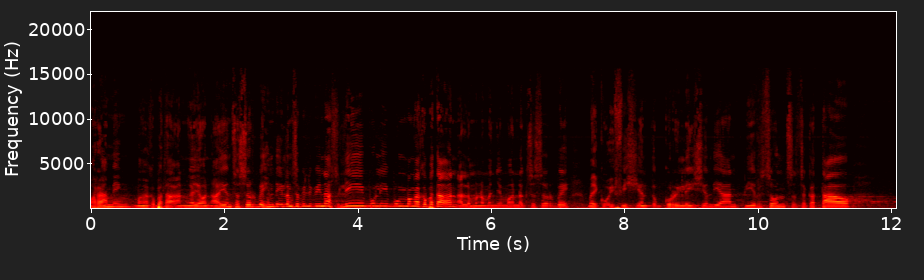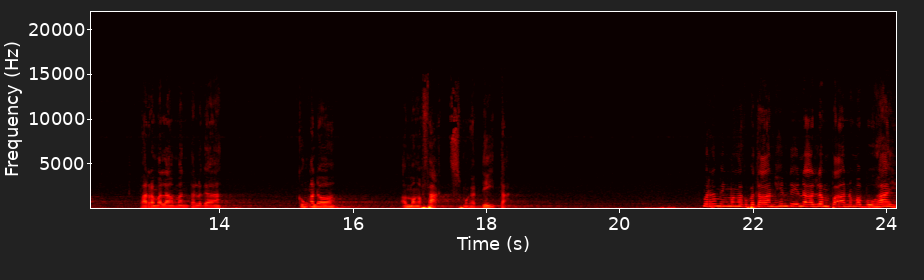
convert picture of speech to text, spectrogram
Maraming mga kabataan ngayon, ayon sa survey, hindi lang sa Pilipinas, libo-libong mga kabataan, alam mo naman yung mga nagsasurvey, may coefficient of correlation yan, Pearson sa saka tao, para malaman talaga kung ano ang mga facts, mga data. Maraming mga kabataan hindi na alam paano mabuhay.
